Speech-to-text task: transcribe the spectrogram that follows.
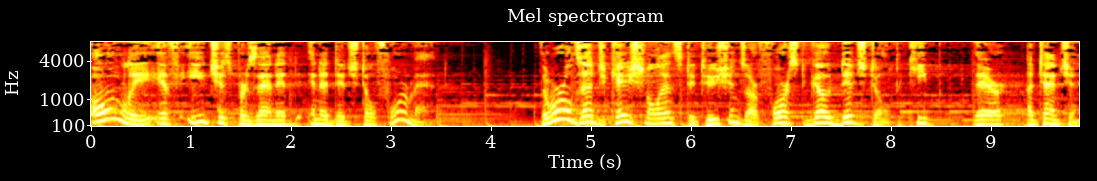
only if each is presented in a digital format. The world's educational institutions are forced to go digital to keep their attention.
